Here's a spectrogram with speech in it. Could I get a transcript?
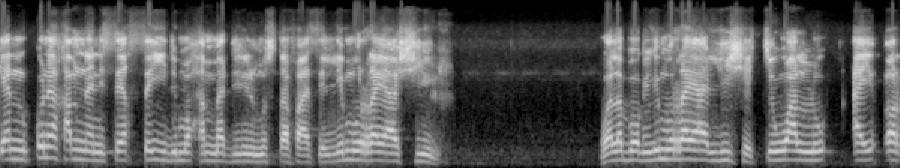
kenn ku ne xam na ni Cheikh Seydi Mouhamadinil Moustapha Sy li mu réagir wala boog li mu réalisé ci wàllu ay or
